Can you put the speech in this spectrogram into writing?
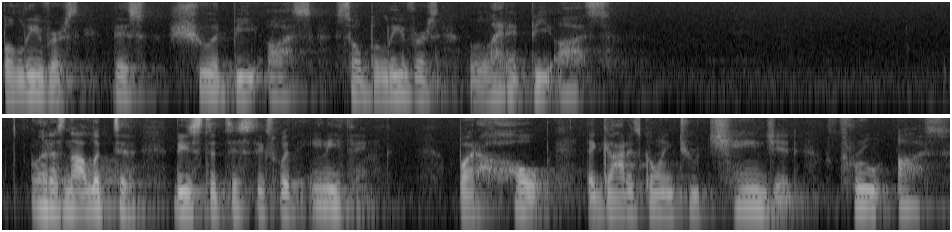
Believers, this should be us. So, believers, let it be us. Let us not look to these statistics with anything but hope that God is going to change it through us.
